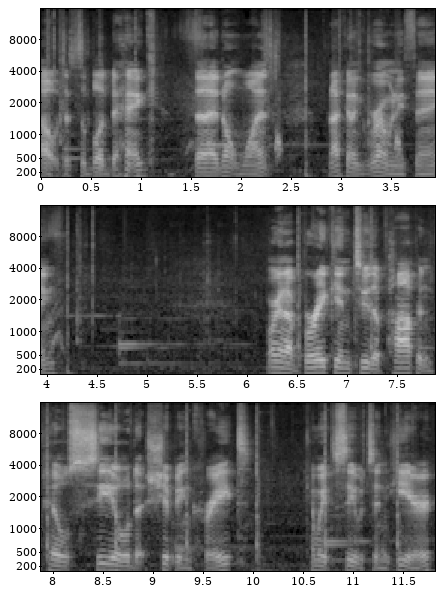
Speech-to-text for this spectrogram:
Oh, that's the blood bag that I don't want. I'm not going to grow anything. We're going to break into the pop and pill sealed shipping crate. Can't wait to see what's in here.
